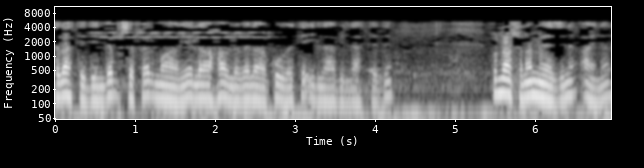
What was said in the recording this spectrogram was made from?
selah dediğinde bu sefer Muaviye la havle ve la kuvvete illa billah dedi. Bundan sonra müezzini aynen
